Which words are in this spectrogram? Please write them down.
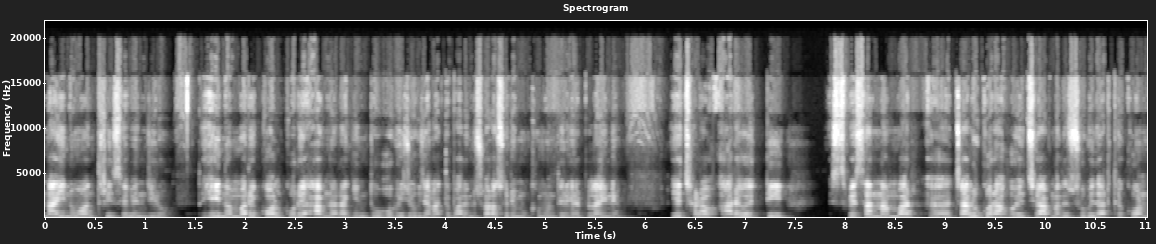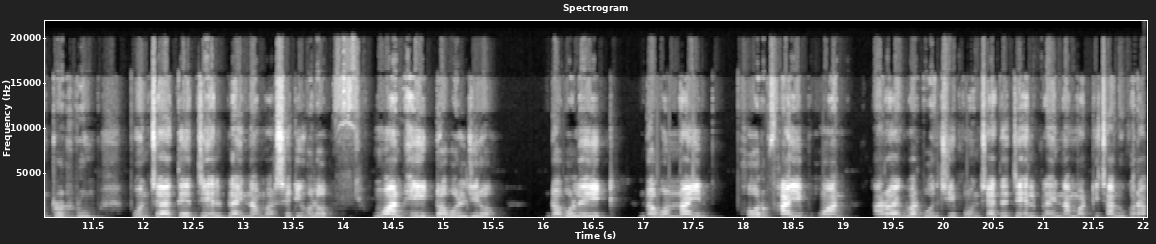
nine one three seven zero এই নাম্বারে কল করে আপনারা কিন্তু অভিযোগ জানাতে পারেন সরাসরি মুখ্যমন্ত্রীর হেল্পলাইনে। এছাড়াও আরও একটি স্পেশাল নাম্বার চালু করা হয়েছে আপনাদের সুবিধার্থে কন্ট্রোল রুম পঞ্চায়েতের যে হেল্পলাইন নাম্বার সেটি হলো one eight double zero double eight double nine four five one আরও একবার বলছি, পঞ্চায়েতের যে হেল্পলাইন নাম্বারটি চালু করা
